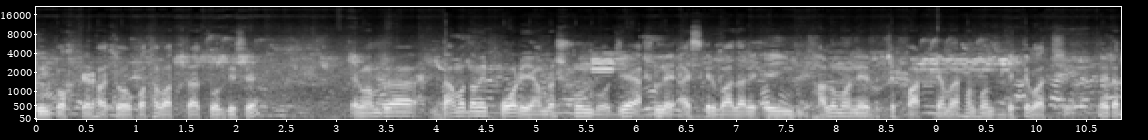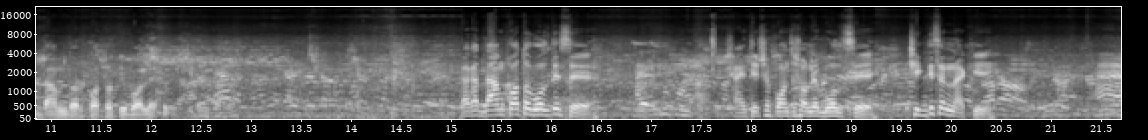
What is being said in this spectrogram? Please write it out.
দুই পক্ষের হয়তো কথাবার্তা চলতেছে। এবং আমরা দামাদামির পরে আমরা শুনব যে আসলে আজকের বাজারে এই ভালো মানের যে পাটকে আমরা এখন পর্যন্ত দেখতে পাচ্ছি এটার দাম দর কত কি বলে? কাকার দাম কত বলতেছে? সাঁত্রিশশো পঞ্চাশ হলে বলছে। ঠিক দিচ্ছেন নাকি? হ্যাঁ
